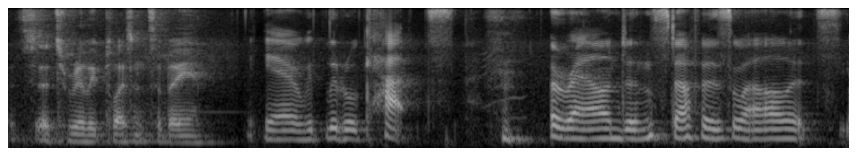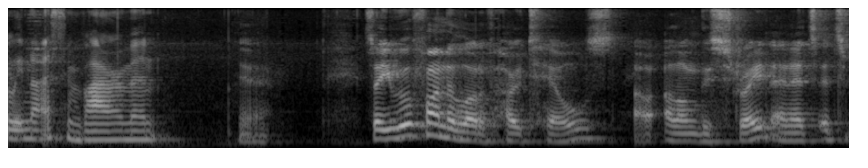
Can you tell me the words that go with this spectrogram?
It's it's really pleasant to be in. Yeah, with little cats around and stuff as well. It's a really nice environment. Yeah. So you will find a lot of hotels uh, along this street, and it's it's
